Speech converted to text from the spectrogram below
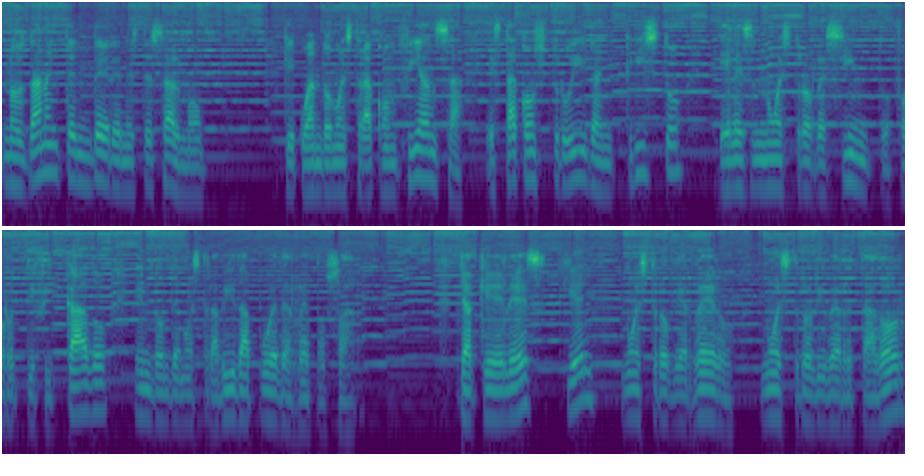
nos dan a entender en este salmo que cuando nuestra confianza está construida en Cristo, Él es nuestro recinto fortificado en donde nuestra vida puede reposar. Ya que Él es quien? Nuestro guerrero, nuestro libertador,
